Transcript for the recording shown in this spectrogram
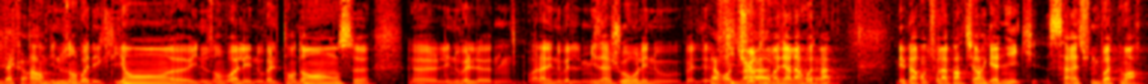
D'accord. Par exemple, ils nous envoient des clients, euh, ils nous envoient les nouvelles tendances, euh, les nouvelles voilà les nouvelles mises à jour, les nouvelles La features, roadmap, on va dire la ouais. Mais par contre sur la partie organique, ça reste une boîte noire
